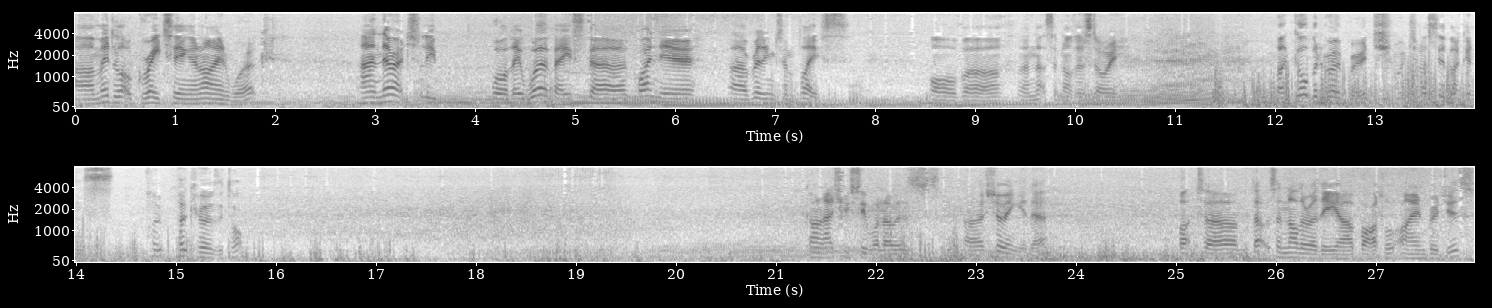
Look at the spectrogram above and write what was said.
uh, made a lot of grating and ironwork and they're actually well they were based uh, quite near uh, Rillington Place of uh, and that's another story. But Golborne Road Bridge which I'll see if I can po poke you over the top. Can't actually see what I was uh, showing you there. But um, that was another of the uh, Bartle iron bridges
